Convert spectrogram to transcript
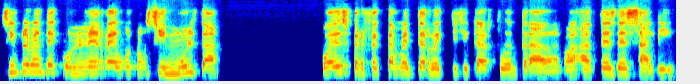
simplemente con un R1 sin multa, puedes perfectamente rectificar tu entrada antes de salir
